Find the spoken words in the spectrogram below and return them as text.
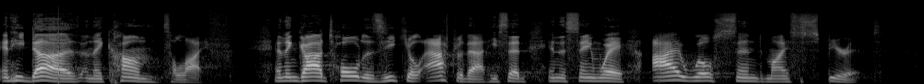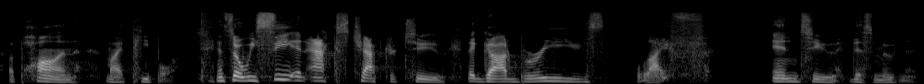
And he does, and they come to life. And then God told Ezekiel after that, he said, in the same way, I will send my spirit upon my people. And so we see in Acts chapter 2 that God breathes life into this movement.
